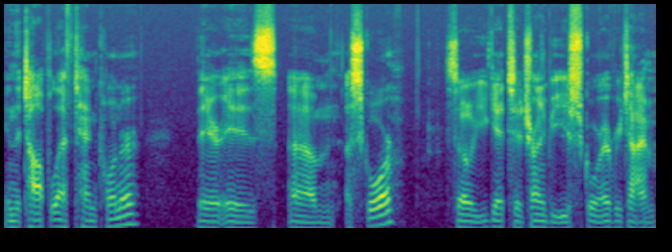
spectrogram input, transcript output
in the top left-hand corner, there is um, a score. So you get to try and beat your score every time.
